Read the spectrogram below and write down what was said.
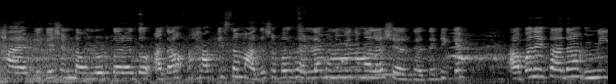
हा ॲप्लिकेशन डाउनलोड करा तो. आता हा किस्सा माझ्यासोबत घडला आहे म्हणून मी तुम्हाला शेअर करते ठीक आहे? आपण एखादा मी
